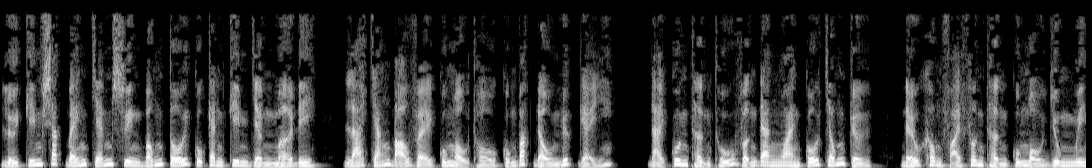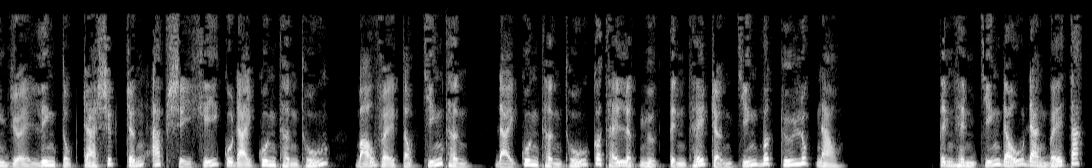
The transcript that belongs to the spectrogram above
Lưỡi kiếm sắc bén chém xuyên bóng tối của canh kim dần mờ đi, lá chắn bảo vệ của mậu thổ cũng bắt đầu nứt gãy. đại quân thần thú vẫn đang ngoan cố chống cự, nếu không phải phân thần của mộ dung nguyên Duệ liên tục ra sức trấn áp sĩ khí của đại quân thần thú, bảo vệ tộc chiến thần, đại quân thần thú có thể lật ngược tình thế trận chiến bất cứ lúc nào. Tình hình chiến đấu đang bế tắc,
